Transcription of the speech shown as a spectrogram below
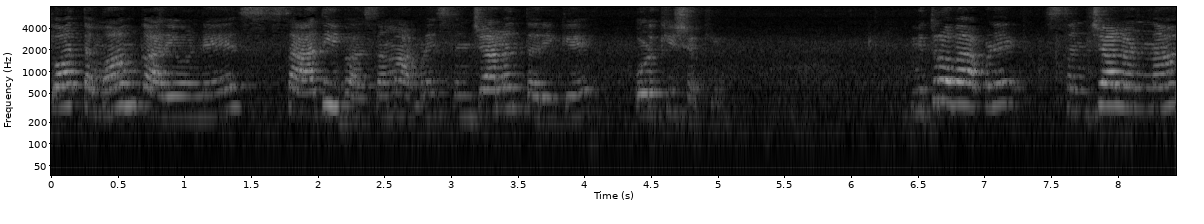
તો આ તમામ કાર્યોને સાદી ભાષામાં આપણે સંચાલન તરીકે ઓળખી શકીએ. મિત્રો, હવે આપણે સંચાલનના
